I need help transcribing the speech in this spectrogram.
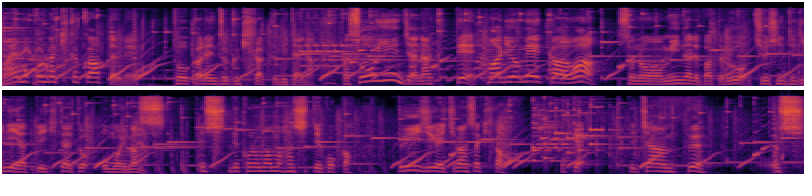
前もこんな企画あったよね。10日連続企画みたいな、まあ、そういうんじゃなくてマリオメーカーはそのみんなでバトルを中心的にやっていきたいと思います。よし。でこのまま走っていこうか。ルイージが一番先か。OK でジャンプ。よし。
